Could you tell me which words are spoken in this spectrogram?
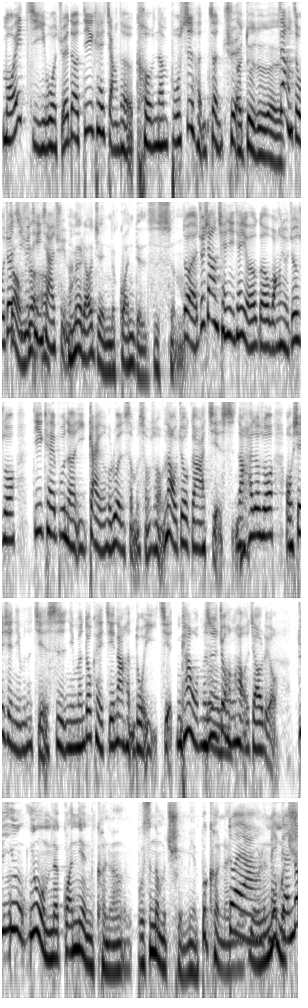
某一集，我觉得 D K 讲的可能不是很正确。哎，对对对，这样子我就继续听下去嘛。你没有了解你的观点是什么？对，就像前几天有一个网友就是说 D K 不能一概而论什么什么什么，那我就跟他解释，然后他就说哦，谢谢你们的解释，你们都可以接纳很多意见。你看我们是不是就很好的交流？就因为因为我们的观念可能不是那么全面，不可能有人那么人都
